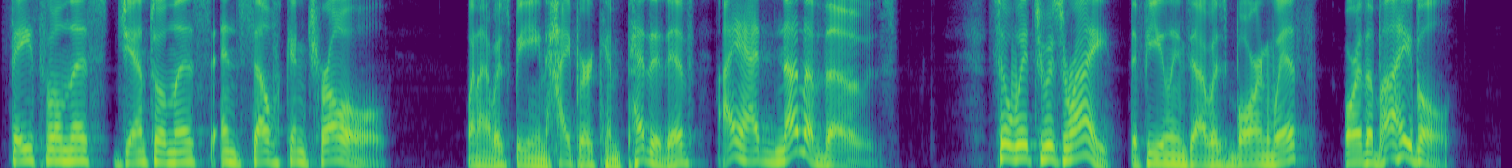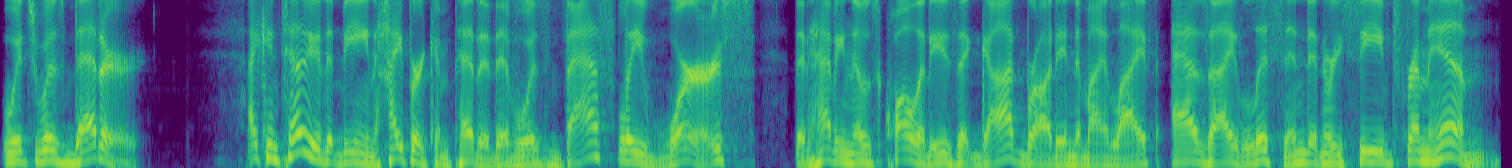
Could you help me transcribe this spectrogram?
faithfulness, gentleness, and self-control. When I was being hyper competitive, I had none of those. So which was right? The feelings I was born with or the Bible? Which was better? I can tell you that being hyper competitive was vastly worse than having those qualities that God brought into my life as I listened and received from Him.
